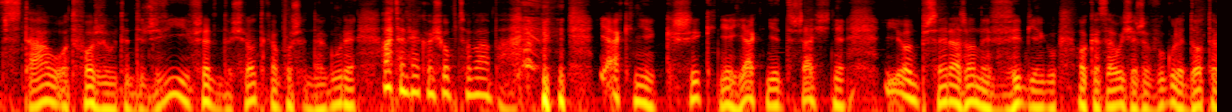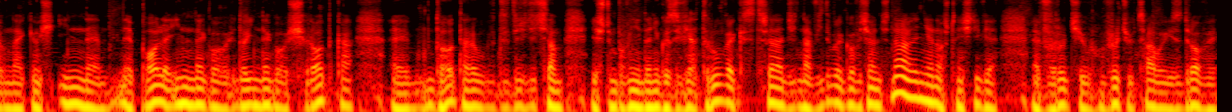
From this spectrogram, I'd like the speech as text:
wstał, otworzył te drzwi, wszedł do środka, poszedł na górę, a tam jakaś obca baba. jak nie krzyknie, jak nie trzaśnie i on przerażony wybiegł. Okazało się, że w ogóle dotarł na jakieś inne pole, innego, do innego ośrodka, dotarł gdzieś tam, jeszcze powinien do niego z wiatrówek strzelać, na widłę go wziąć, no ale nie no, szczęśliwie wrócił, wrócił cały i zdrowy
